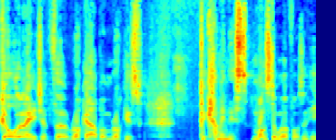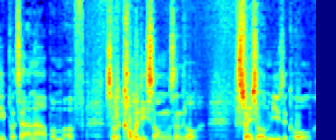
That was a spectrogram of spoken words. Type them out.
golden age of the rock album. Rock is becoming this monster world force, and he puts out an album of sort of comedy songs and little strange little musical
